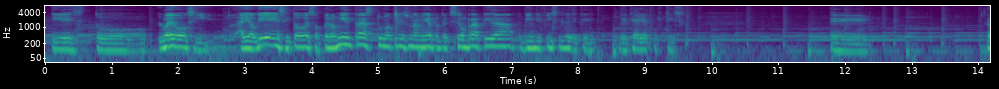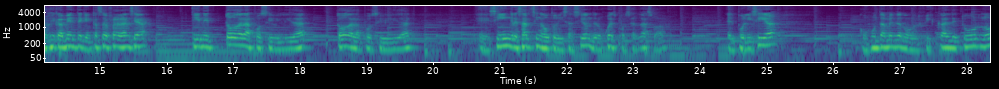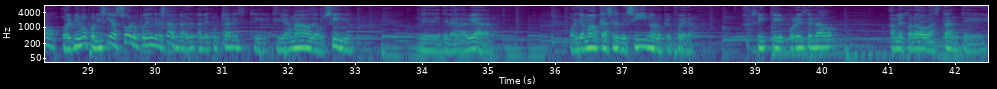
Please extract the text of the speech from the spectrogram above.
Y esto, luego si hay audiencia y todo eso, pero mientras tú no tienes una medida de protección rápida, bien difícil de que, de que haya justicia. Eh, lógicamente que en caso de flagrancia tiene toda la posibilidad toda la posibilidad, eh, sin ingresar sin autorización del juez, por si acaso. ¿ah? El policía, conjuntamente con el fiscal de turno, o el mismo policía, solo puede ingresar al, escuchar este, el llamado de auxilio de, la agraviada, o el llamado que hace el vecino, lo que fuera. Así que por ese lado ha mejorado bastante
